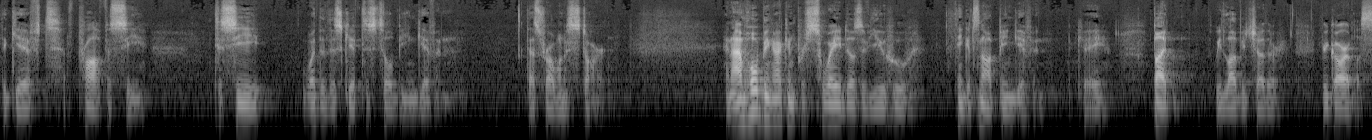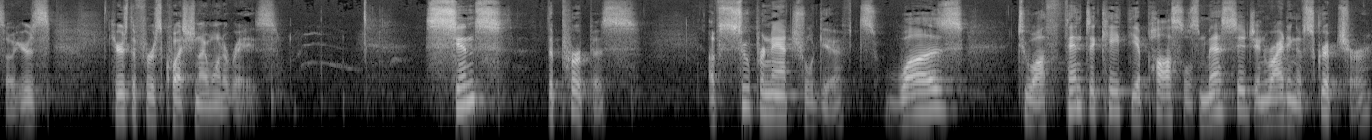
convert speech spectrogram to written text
the gift of prophecy to see whether this gift is still being given. That's where I want to start. And I'm hoping I can persuade those of you who think it's not being given, okay? But we love each other regardless. So here's, here's the first question I want to raise. Since the purpose of supernatural gifts was to authenticate the apostles' message and writing of Scripture,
